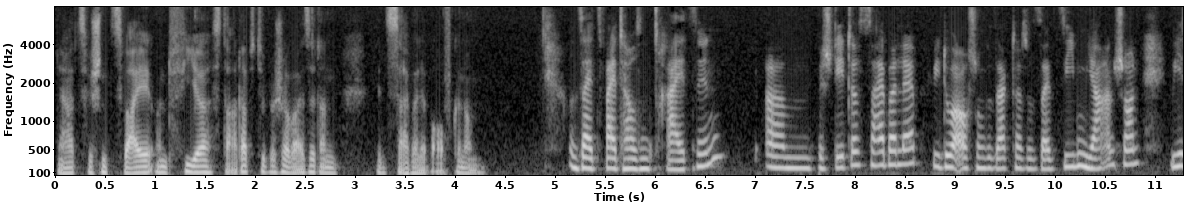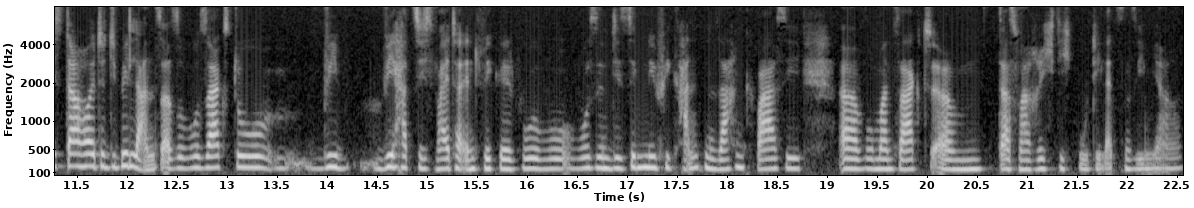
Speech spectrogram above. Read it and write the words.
ja zwischen zwei und vier Startups typischerweise dann ins Cyberlab aufgenommen. Und seit 2013 ähm, besteht das Cyberlab, wie du auch schon gesagt hast, seit sieben Jahren schon. Wie ist da heute die Bilanz? Also wo sagst du, wie, wie hat sich weiterentwickelt? Wo, wo, wo sind die signifikanten Sachen quasi, äh, wo man sagt, ähm, das war richtig gut die letzten sieben Jahre?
